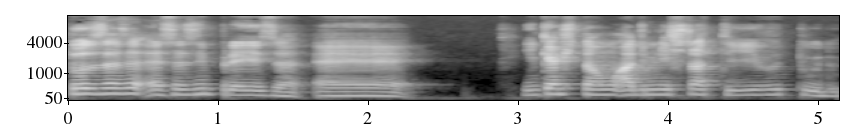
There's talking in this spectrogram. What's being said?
todas essas empresas é, em questão administrativa, tudo.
